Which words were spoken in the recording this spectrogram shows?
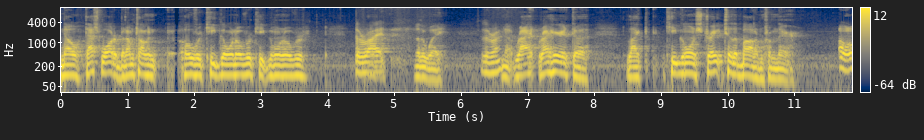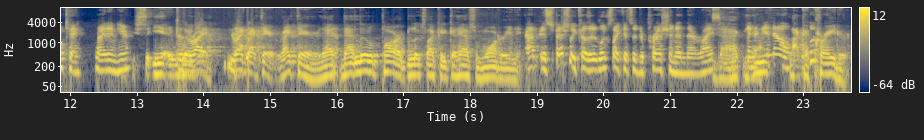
No, that's water, but I'm talking over, keep going over, keep going over. The right. Other way. To the right. No, right right here at the like keep going straight to the bottom from there. Oh, okay, right in here. See, yeah, To the right. yeah, Right right there, right there. That that little part looks like it could have some water in it. Especially because it looks like it's a depression in there, right? Exactly. And, yeah. and now, like a look, crater.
